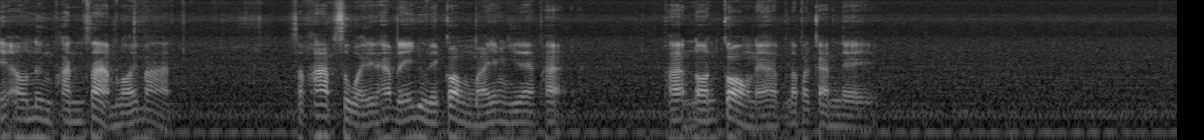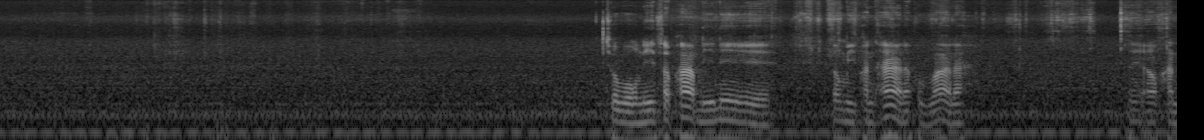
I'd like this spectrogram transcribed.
ี่เอาหนึ่งพันสามร้อยบาท สภาพสวยเลยนะครับอันนี้อยู่ในกล่องมาอย่างนี้นะพระพระนอนกล่องนะครับ รับประกันเลย ชั่วโมงนี้สภาพนี้นี่ต้องมีพันห้านะผมว่านะนี่เอาพัน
